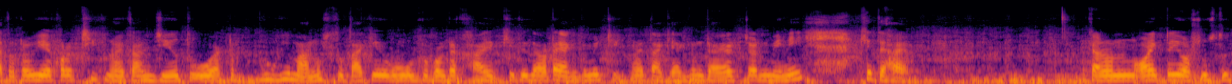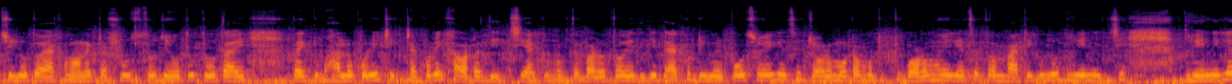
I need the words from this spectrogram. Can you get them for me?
এতটাও ইয়ে করা ঠিক নয়, কারণ যেহেতু ও একটা রুগী মানুষ, তো তাকে এরকম উল্টো পাল্টা খায়, খেতে দেওয়াটা একদমই ঠিক নয়। তাকে একদম ডায়েট চার্ট মেনেই খেতে হয়। কারণ অনেকটাই অসুস্থ ছিল, তো এখন অনেকটা সুস্থ যেহেতু, তো তাই তাই একটু ভালো করে ঠিকঠাক করে খাওয়াটা দিচ্ছি আর কি বলতে পারো। তো এদিকে দেখো ডিমের পোচ হয়ে গেছে, জ্বর মোটামুটি একটু গরম হয়ে গেছে, তো আমি বাটিগুলো ধুয়ে নিচ্ছি। ধুয়ে নিলে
